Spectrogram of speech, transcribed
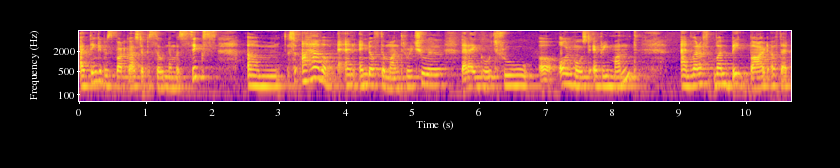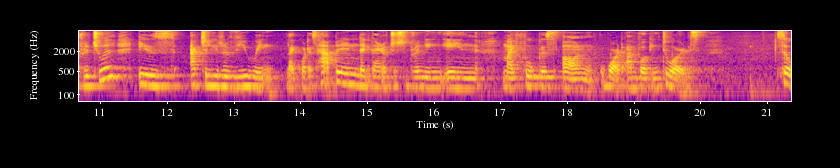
I think it was podcast episode number six. Um, so I have a, an end of the month ritual that I go through uh, almost every month, and one of one big part of that ritual is actually reviewing like what has happened and kind of just bringing in my focus on what I'm working towards so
